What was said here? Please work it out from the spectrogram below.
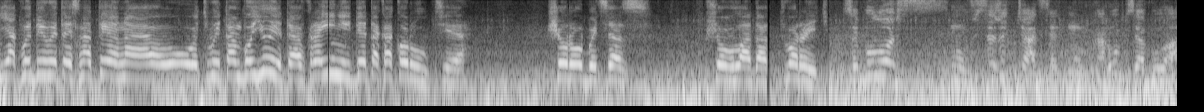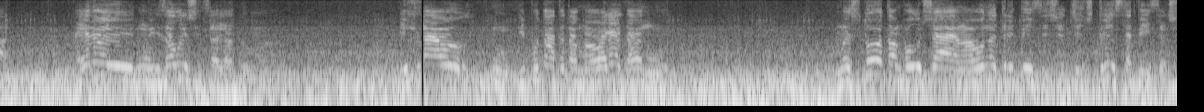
Як ви дивитесь на те, на от ви там воюєте, а в країні йде така корупція. Що робиться з що влада творить? Це було ну, все життя, це ну, корупція була. А я ну і залишиться, я думаю. Ну, депутати там говорять, да, ну, ми 100 там получаємо, а вони 3 тисячі чи 300 тисяч.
